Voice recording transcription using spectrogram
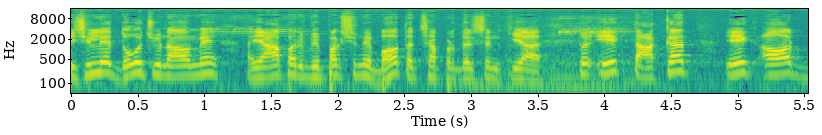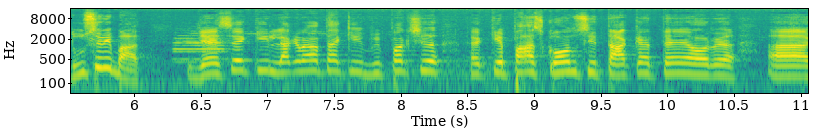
पिछले दो चुनाव में यहाँ पर विपक्ष ने बहुत अच्छा प्रदर्शन किया। है तो एक ताकत एक और दूसरी बात जैसे कि लग रहा था कि विपक्ष के पास कौन सी ताकत है और आ,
